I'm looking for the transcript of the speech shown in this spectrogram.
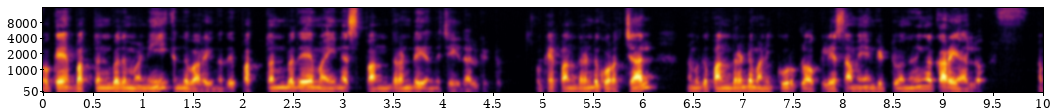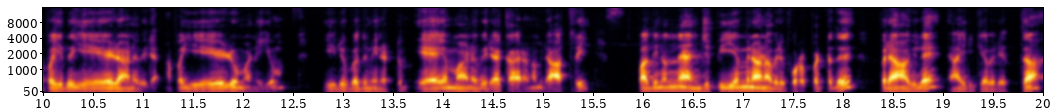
ഓക്കെ? പത്തൊൻപത് മണി എന്ന് പറയുന്നത് പത്തൊൻപത് മൈനസ് പന്ത്രണ്ട് എന്ന് ചെയ്താൽ കിട്ടും. ഓക്കെ? പന്ത്രണ്ട് കുറച്ചാൽ നമുക്ക് പന്ത്രണ്ട് മണിക്കൂർ ക്ലോക്കിലെ സമയം കിട്ടുമെന്ന് നിങ്ങൾക്കറിയാമല്ലോ അപ്പോൾ ഇത് ഏഴാണ് വരിക. അപ്പോൾ ഏഴ് മണിയും ഇരുപത് മിനിറ്റും. എ എം ആണ് വരിക. കാരണം രാത്രി പതിനൊന്ന് അഞ്ച് പി എമ്മിനാണ് അവർ പുറപ്പെട്ടത്. ഇപ്പോൾ രാവിലെ ആയിരിക്കും അവരെത്തുക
